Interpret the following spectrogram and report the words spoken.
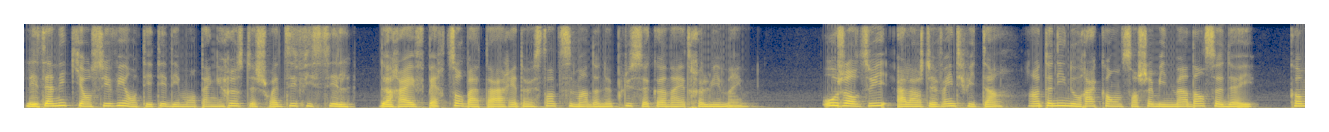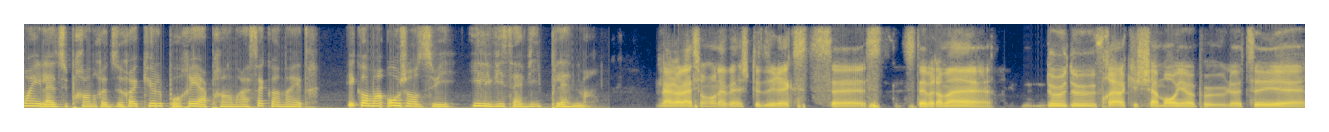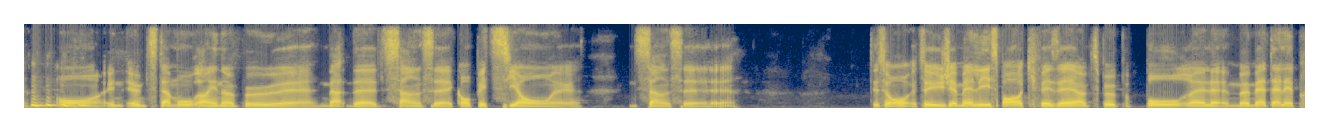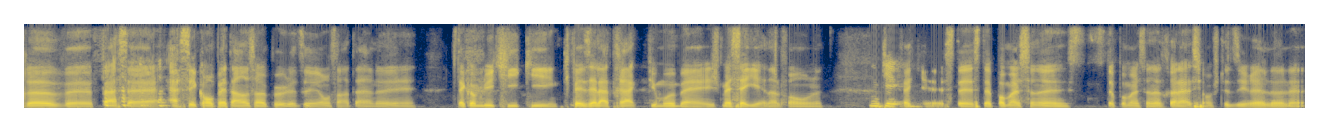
Les années qui ont suivi ont été des montagnes russes de choix difficiles, de rêves perturbateurs et d'un sentiment de ne plus se connaître lui-même. Aujourd'hui, à l'âge de 28 ans, Anthony nous raconte son cheminement dans ce deuil, comment il a dû prendre du recul pour réapprendre à se connaître et comment aujourd'hui il vit sa vie pleinement. La relation qu'on avait, je te dirais que c'était vraiment euh, deux, deux frères qui se chamaillent un peu. Là, tu sais, euh, on- une, une petite amour-haine un peu euh, de- du sens euh, compétition, euh, du sens. J'aimais les sports qu'il faisait un petit peu pour le- me mettre à l'épreuve face à, à ses compétences un peu, là, tu sais, on s'entend. là. C'était comme lui qui, qui, qui faisait la traque, puis moi, ben, je m'essayais dans le fond. là. OK. Fait que c'était pas mal ça, c'était pas mal ça notre relation, je te dirais, là,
